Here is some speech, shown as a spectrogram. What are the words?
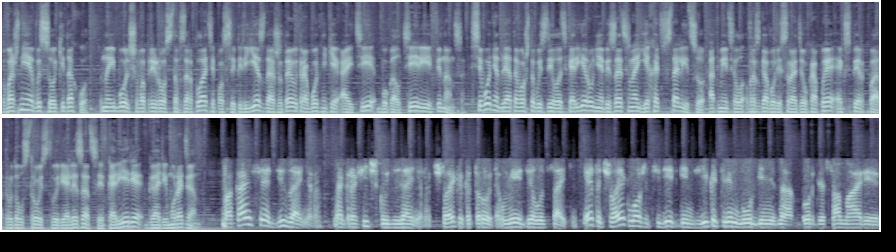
важнее высокий доход. Наибольшего прироста в зарплате после переезда ожидают работники IT, бухгалтерии, финансов. Сегодня для того, чтобы сделать карьеру, не обязательно ехать в столицу, отметил в разговоре с Радио КП эксперт по трудоустройству и реализации в карьере Гарри Мурадян. Вакансия дизайнера, на графического дизайнера, человека, который там умеет делать сайты. Этот человек может сидеть где-нибудь в Екатеринбурге, не знаю, в городе Самаре,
